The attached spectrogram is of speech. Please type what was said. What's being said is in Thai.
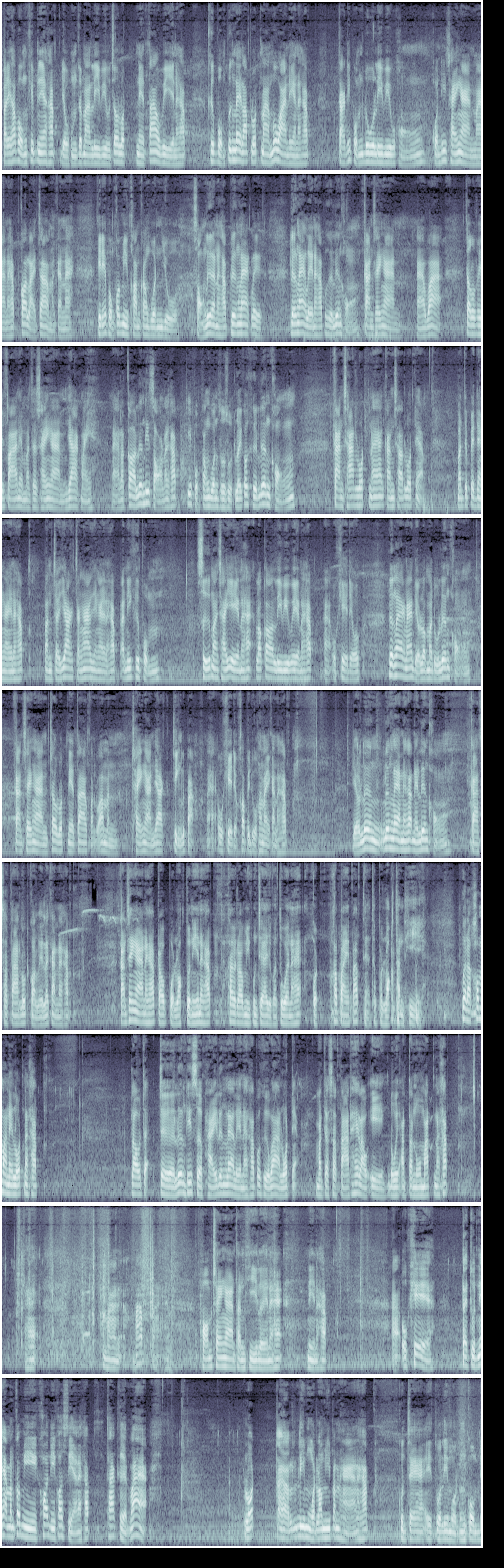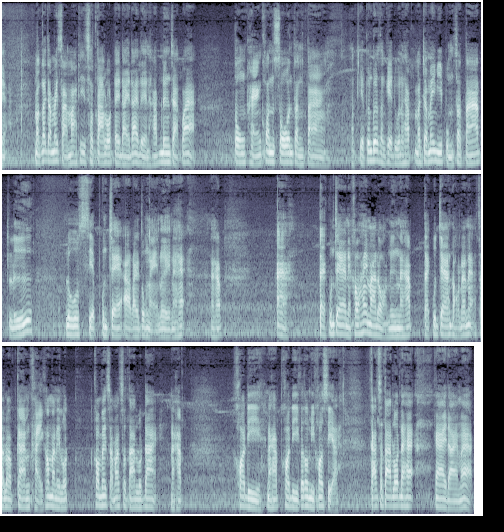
สวัสดีครับผมคลิปนี้ครับเดี๋ยวผมจะมารีวิวเจ้ารถเนต้าวีนะครับคือผมเพิ่งได้รับรถมาเมื่อวานเองนะครับ จากที่ผมดูรีวิวของคนที่ใช้งานมานะครับ ก็หลายเจ้าเหมือนกันนะ ทีนี้ผมก็มีความกังวลอยู่ 2 เรื่องนะครับ เรื่องแรกเลยเรื่องแรกเลยนะครับก็คือเรื่องของการใช้งานนะว่าเจ้ารถไฟฟ้าเนี่ยมันจะใช้งานยากไหมนะแล้วก็เรื่องที่สองนะครับที่ผมกังวลสุดๆเลยก็คือเรื่องของการชาร์จรถนะฮะการชาร์จรถเนี่ยมันจะเป็นยังไงนะครับ มันจะยากจะง่ายยังไงนะครับ อันนี้คือผมซื้อมาใช้เองนะฮะแล้วก็รีวิวเองนะครับอ่าโอเค เดี๋ยวเรื่องแรกนะเดี๋ยวเรามาดูเรื่องของการใช้งานเจ้ารถเนต้าก่อนว่ามันใช้งานยากจริงหรือเปล่านะฮะโอเค เดี๋ยวเข้าไปดูข้างในกันนะครับ เดี๋ยวเรื่องเรื่องแรกนะครับในเรื่องของการสตาร์ทรถก่อนเลยแล้วกันนะครับ การใช้งานนะครับ เราปลดล็อกตัวนี้นะครับ ถ้าเรามีกุญแจอยู่กับตัวนะฮะกดเข้าไปปั๊บเนี่ยจะปลดล็อกทันที เมื่อเราเข้ามาในรถนะครับ เราจะเจอเรื่องที่เซอร์ไพรส์เรื่องแรกเลยนะครับ ก็คือว่ารถเนี่ยมันจะสตาร์ทให้เราเองโดยอัตโนมัตินะครับนะฮะมาเนี่ยปั๊บพร้อมใช้งานทันทีเลยนะฮะนี่นะครับอะโอเค แต่จุดเนี้ยมันก็มีข้อดีข้อเสียนะครับ ถ้าเกิดว่ารถเอ่อรีโมทเรามีปัญหานะครับ กุญแจไอตัวรีโมทกลมๆเนี่ย มันก็จะไม่สามารถที่สตาร์ทรถใด ๆ ได้เลยนะครับ เนื่องจากว่าตรงแผงคอนโซลต่างๆสังเกตเพื่อนๆสังเกตดูนะครับ มันจะไม่มีปุ่มสตาร์ทหรือรูเสียบกุญแจอะไรตรงไหนเลยนะฮะนะครับอ่าแต่กุญแจเนี่ยเขาให้มาดอกหนึ่งนะครับ แต่กุญแจดอกนั้นเนี่ยสำหรับการไขเข้ามาในรถ ก็ไม่สามารถสตาร์ทรถได้นะครับ ข้อดีนะครับ ข้อดีก็ต้องมีข้อเสีย การสตาร์ทรถนะฮะง่ายดายมาก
